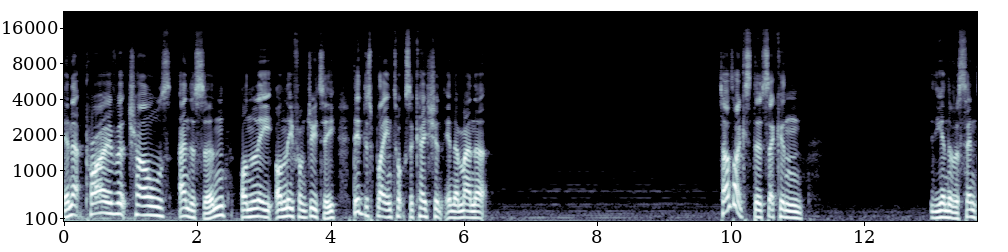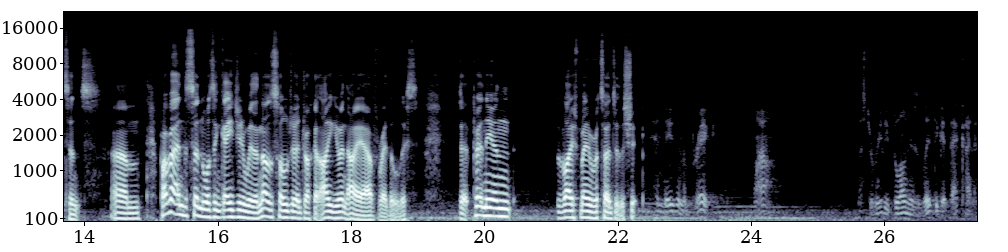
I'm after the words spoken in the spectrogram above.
In that Private Charles Anderson on Lee on leave from duty did display intoxication in a manner. Sounds like the second, the end of a sentence. Um, Private Anderson was engaging with another soldier in drunken argument. Yeah, I've read all this. The Pinion, both men returned to the ship. Ten days in the brig. Wow. Must have really blown his lid to get that kind of.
